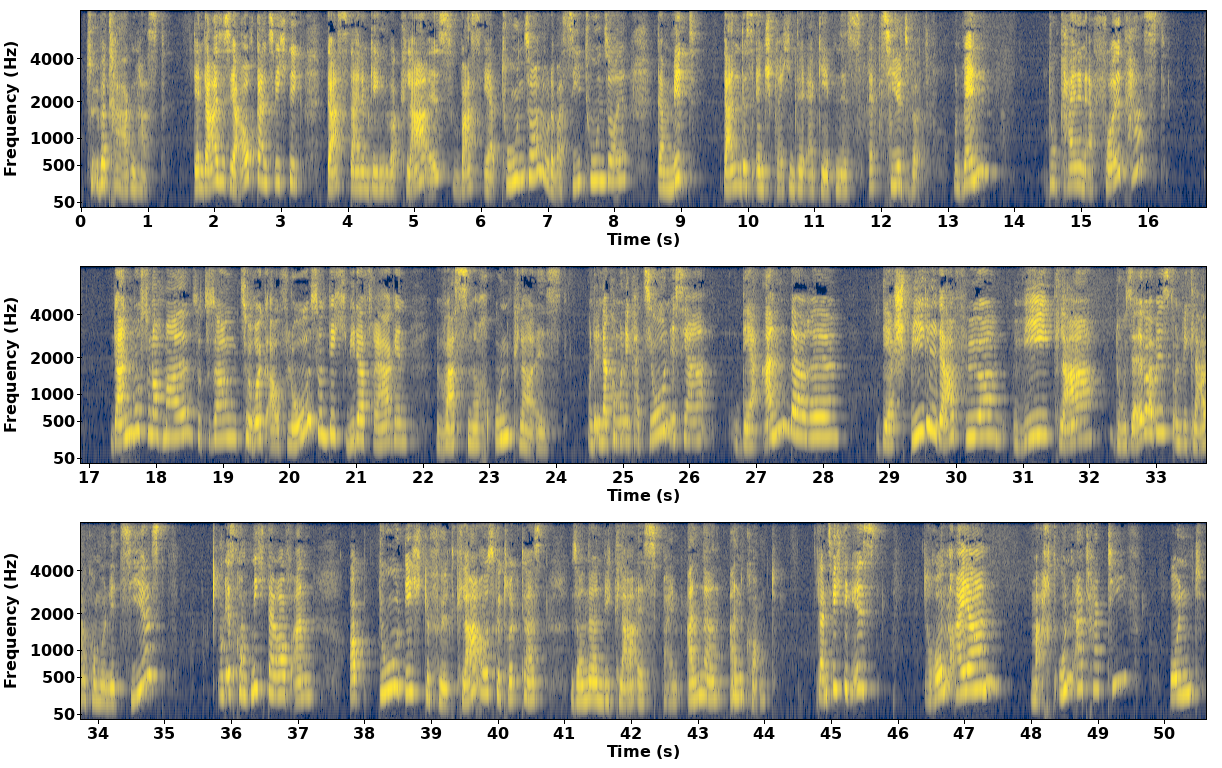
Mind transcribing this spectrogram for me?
zu übertragen hast. Denn da ist es ja auch ganz wichtig, dass deinem Gegenüber klar ist, was er tun soll oder was sie tun soll, damit dann das entsprechende Ergebnis erzielt wird. Und wenn du keinen Erfolg hast, dann musst du nochmal sozusagen zurück auf los und dich wieder fragen, was noch unklar ist. Und in der Kommunikation ist ja der andere der Spiegel dafür, wie klar du selber bist und wie klar du kommunizierst. Und es kommt nicht darauf an, ob du dich gefüllt klar ausgedrückt hast sondern wie klar es beim anderen ankommt. Ganz wichtig ist, Rumeiern macht unattraktiv und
